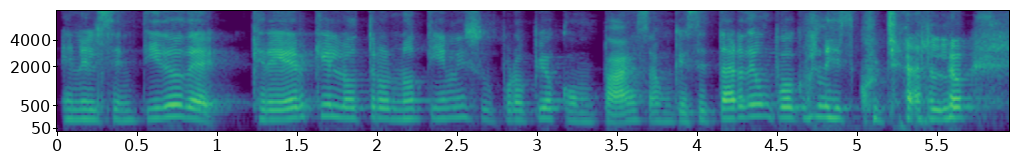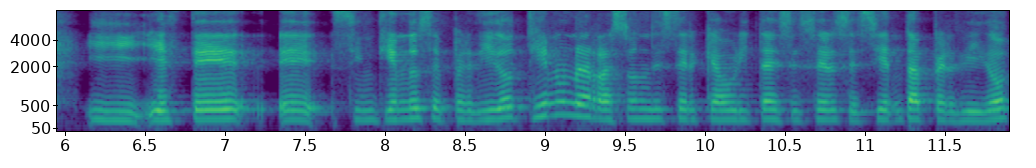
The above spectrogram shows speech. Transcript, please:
en el sentido de creer que el otro no tiene su propio compás, aunque se tarde un poco en escucharlo y, esté eh, sintiéndose perdido, tiene una razón de ser que ahorita ese ser se sienta perdido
